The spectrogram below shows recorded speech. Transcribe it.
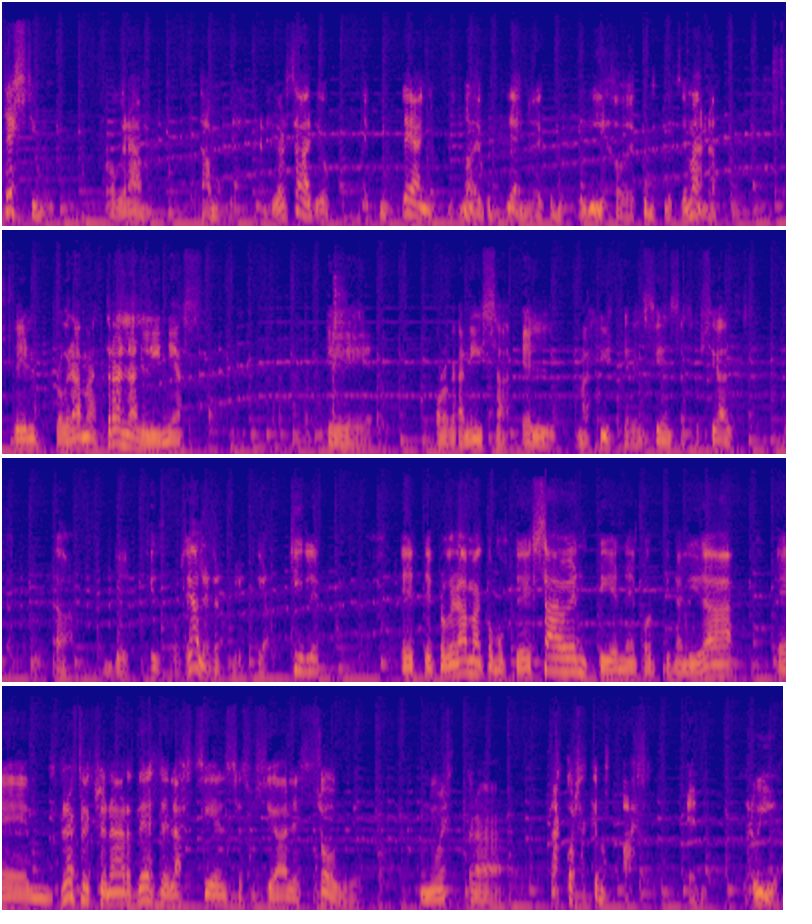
décimo programa. Estamos de aniversario, de cumpleaños, no de cumpleaños, de cumpleaños o de cumple semana, del programa Tras las líneas que organiza el Magíster en Ciencias Sociales de la Facultad de Ciencias Sociales de la Universidad de Chile. Este programa, como ustedes saben, tiene por finalidad eh, reflexionar desde las ciencias sociales sobre nuestra, las cosas que nos pasan en la vida,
